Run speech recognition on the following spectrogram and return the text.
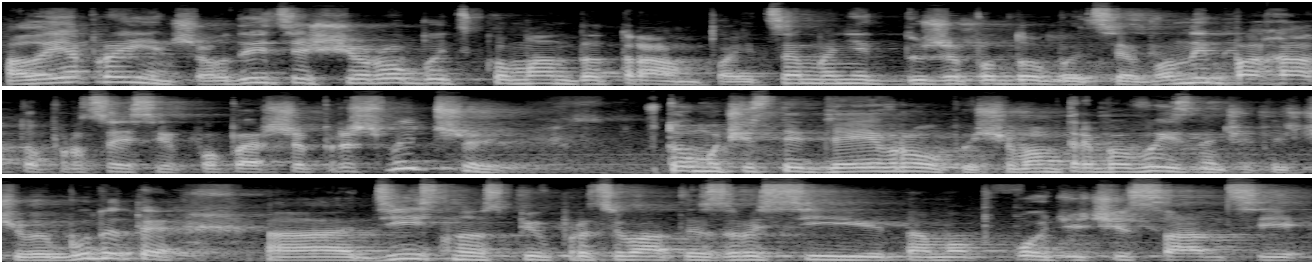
Але я про інше. От Дивіться, що робить команда Трампа, і це мені дуже подобається. Вони багато процесів, по перше, пришвидшують. Тому числі для Європи, що вам треба визначити, що ви будете дійсно співпрацювати з Росією, там обходячи санкції.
